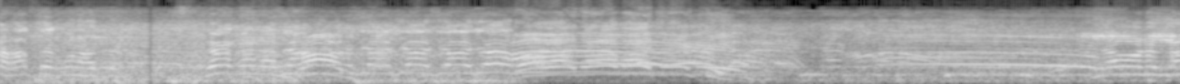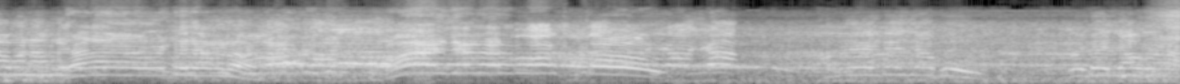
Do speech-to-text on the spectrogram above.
হাতে কোন হাতে যাব না যাব না আমরা দাঁড়া, ওইটা যাবে না ভাই জেনের ভক্ত আমরা এটাই যাব না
